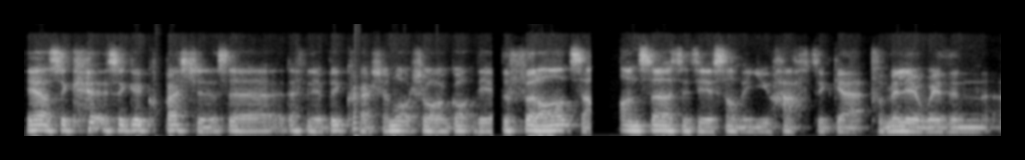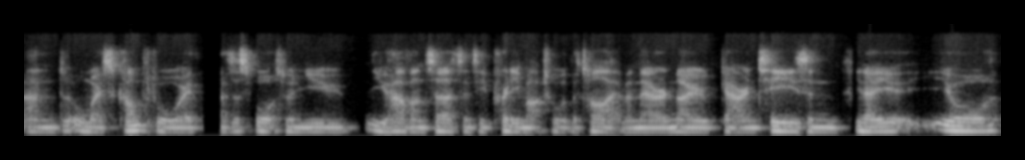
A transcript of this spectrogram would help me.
Yeah, it's a good, it's a good question. It's a, definitely a big question. I'm not sure I've got the, the full answer uncertainty is something you have to get familiar with and and almost comfortable with. As a sportsman you you have uncertainty pretty much all the time and there are no guarantees. And you know you, your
